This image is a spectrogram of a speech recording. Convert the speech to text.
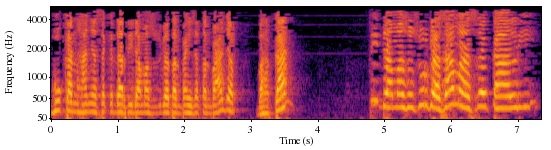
bukan hanya sekedar tidak masuk surga tanpa hisab tanpa azab, bahkan tidak masuk surga sama sekali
